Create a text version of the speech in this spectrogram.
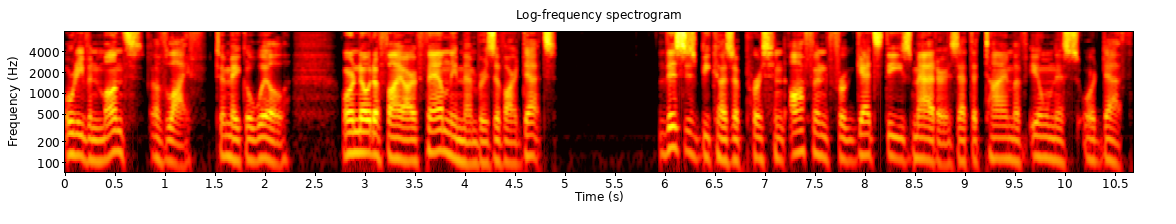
or even months, of life to make a will, or notify our family members of our debts. This is because a person often forgets these matters at the time of illness or death.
